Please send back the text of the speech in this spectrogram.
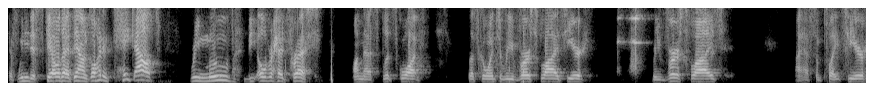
If we need to scale that down, go ahead and take out, remove the overhead press on that split squat. Let's go into reverse flies here. Reverse flies. I have some plates here.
